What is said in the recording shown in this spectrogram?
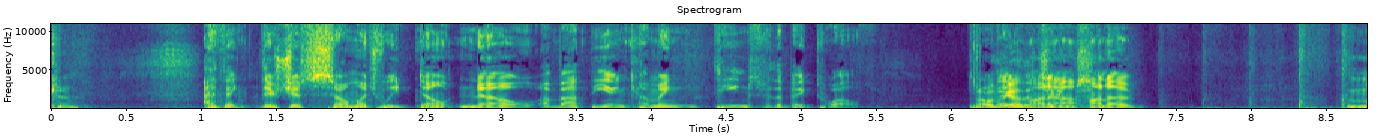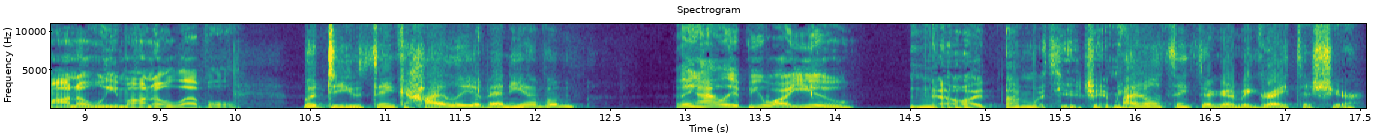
okay. I think there's just so much we don't know about the incoming teams for the Big 12. Oh, the other on teams. A, on a mono we mono level. But do you think highly of any of them? I think highly of BYU. No, I, I'm with you, Jamie. I don't think they're going to be great this year.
